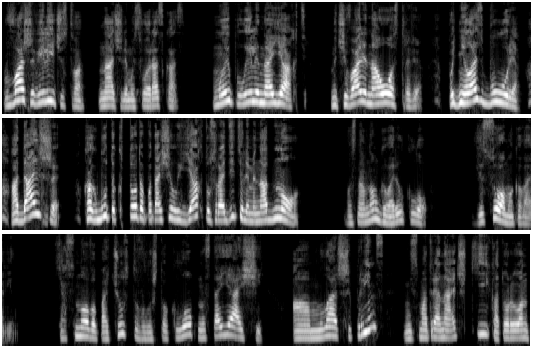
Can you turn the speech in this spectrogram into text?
«Ваше Величество!» — начали мы свой рассказ. «Мы плыли на яхте, ночевали на острове, поднялась буря, а дальше как будто кто-то потащил яхту с родителями на дно». В основном говорил Клоп. Весомо говорил. Я снова почувствовала, что Клоп настоящий, а младший принц, несмотря на очки, которые он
